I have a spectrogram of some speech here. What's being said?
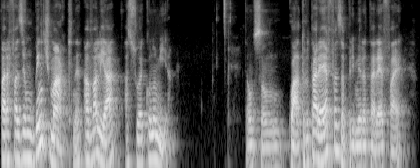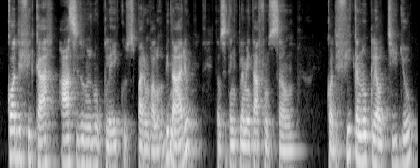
para fazer um benchmark, né, avaliar a sua economia. Então, são quatro tarefas. A primeira tarefa é codificar ácidos nucleicos para um valor binário. Então, você tem que implementar a função codifica nucleotídeo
